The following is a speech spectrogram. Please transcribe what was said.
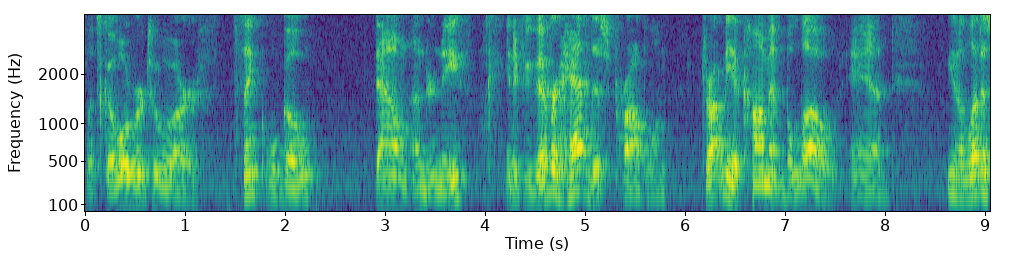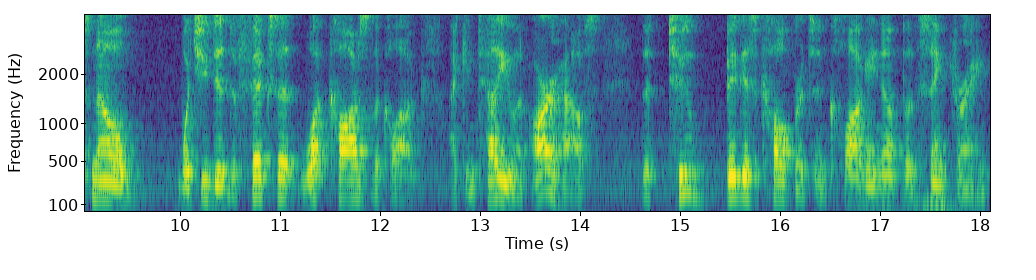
let's go over to our sink. We'll go down underneath. And if you've ever had this problem, drop me a comment below and you know, let us know what you did to fix it, what caused the clog. I can tell you in our house, the two biggest culprits in clogging up the sink drain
